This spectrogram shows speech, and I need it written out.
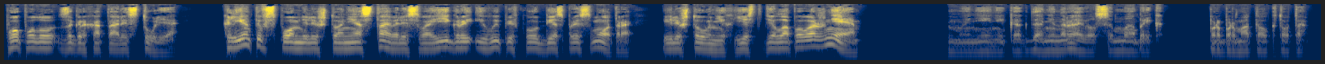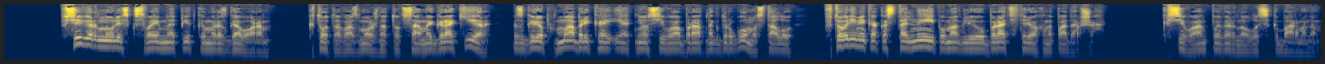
По полу загрохотали стулья. Клиенты вспомнили, что они оставили свои игры и выпивку без присмотра, или что у них есть дела поважнее. — Мне никогда не нравился Мабрик, — пробормотал кто-то. Все вернулись к своим напиткам и разговорам. Кто-то, возможно, тот самый Гракир, сгреб Мабрика и отнес его обратно к другому столу, в то время как остальные помогли убрать трех нападавших. Ксиван повернулась к бармену.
